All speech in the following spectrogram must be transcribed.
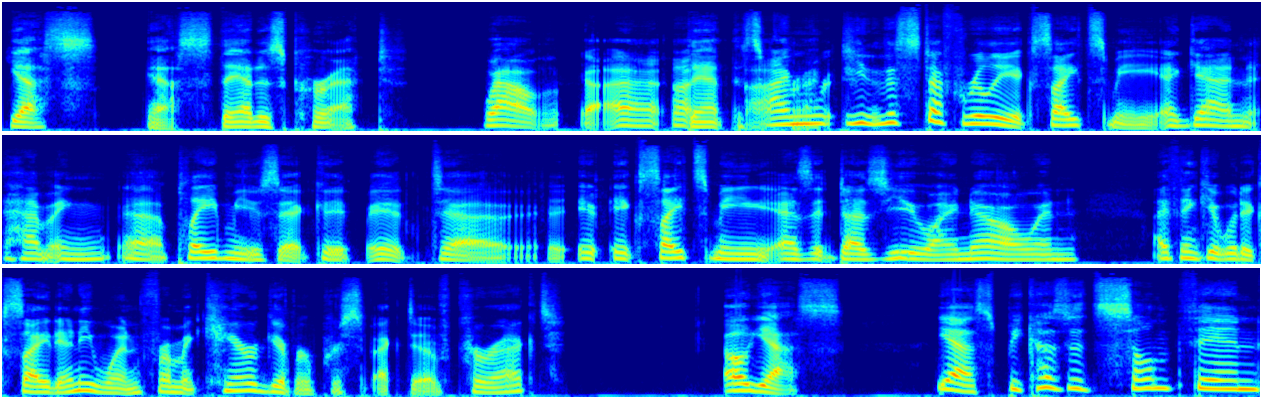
yes, yes, that is correct. Wow, uh, That is I'm correct. you know, this stuff really excites me. Again, having uh, played music, it it, uh, it excites me as it does you. I know, and I think it would excite anyone from a caregiver perspective. Correct? Oh yes, yes, because it's something.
